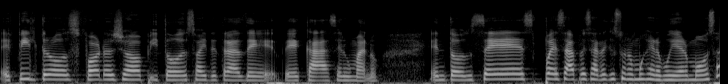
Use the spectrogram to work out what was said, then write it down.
eh, filtros, Photoshop y todo eso hay detrás de, de cada ser humano. Entonces, pues a pesar de que es una mujer muy hermosa,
